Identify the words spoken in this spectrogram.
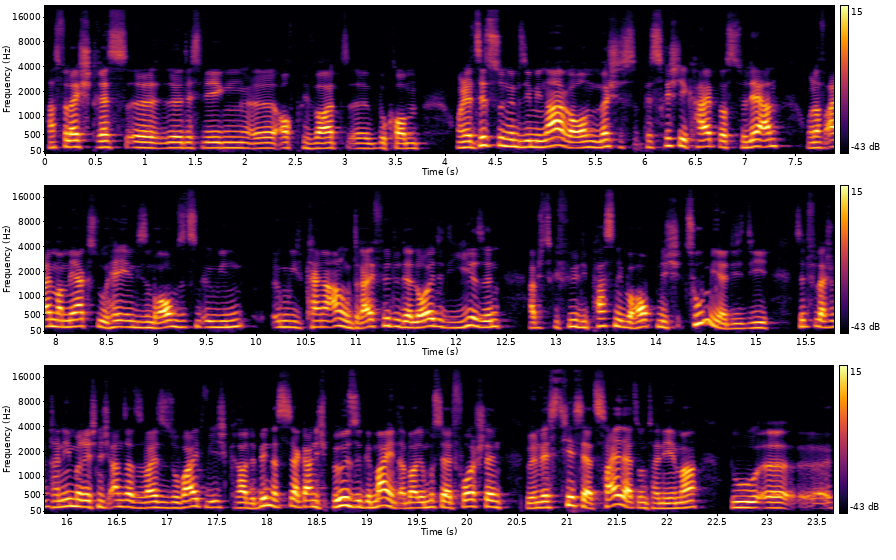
Hast vielleicht Stress äh, deswegen äh, auch privat äh, bekommen. Und jetzt sitzt du in einem Seminarraum, möchtest, bist richtig hyped, was zu lernen. Und auf einmal merkst du, hey, in diesem Raum sitzen irgendwie, irgendwie keine Ahnung, drei Viertel der Leute, die hier sind, habe ich das Gefühl, die passen überhaupt nicht zu mir. Die, die sind vielleicht unternehmerisch nicht ansatzweise so weit, wie ich gerade bin. Das ist ja gar nicht böse gemeint, aber du musst dir halt vorstellen, du investierst ja Zeit als Unternehmer, du äh, äh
